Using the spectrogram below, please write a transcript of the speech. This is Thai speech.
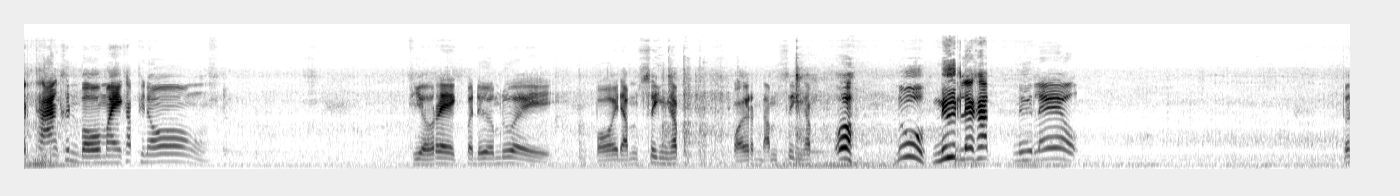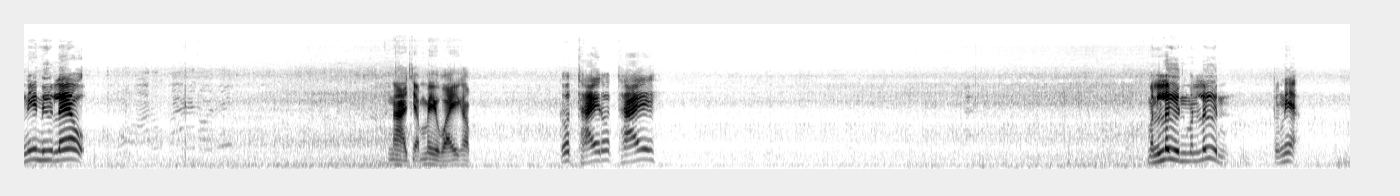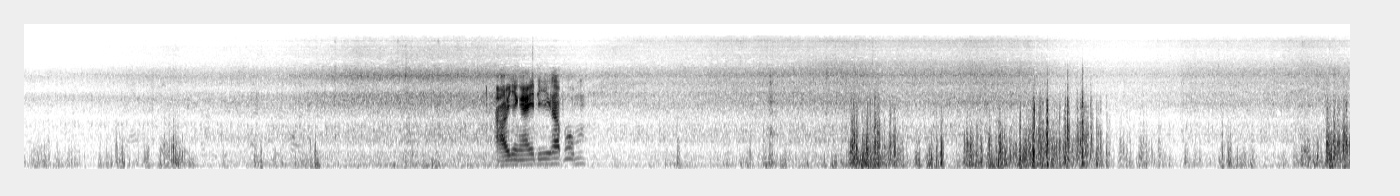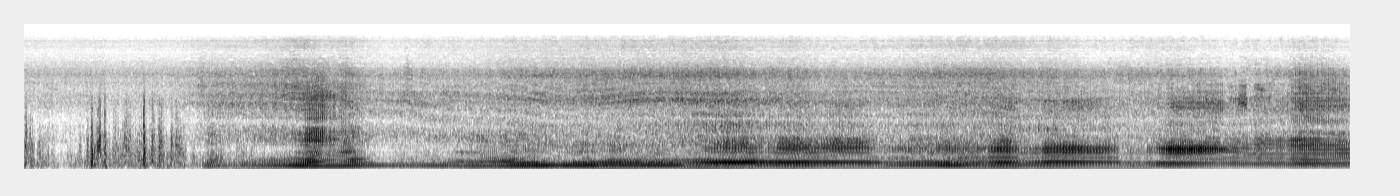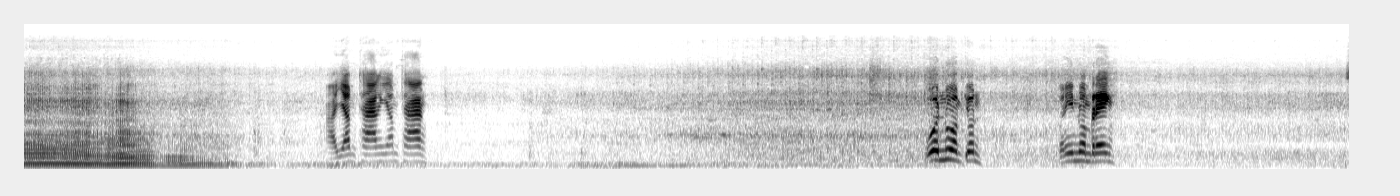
ปิดทางขึ้นโบใหม่ครับพี่น้อง เที่ยวแรกประเดิมด้วยปอยดำซิ่งครับปอยดำซิ่งครับ โอ้ดูนืดเลยครับ นืดแล้วตัวนี้นืดแล้ว น่าจะไม่ไหวครับ รถไถรถไถมันลื่นมันลื่น ตรงเนี้ย เอายังไงดีครับผมอ่างย้ำทางางย้ำทางโอ้น่วมจนตอนนี้น่วมแรง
